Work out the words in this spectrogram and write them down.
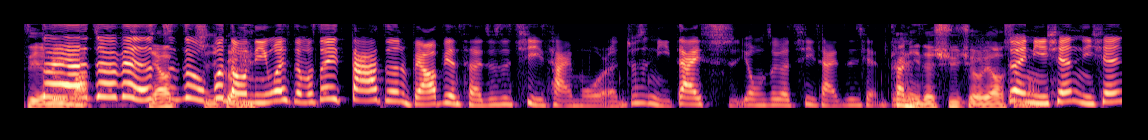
对啊，就会变成就是我不懂你为什么，所以大家真的不要变成就是器材魔人，就是你在使用这个器材之前，看你的需求要对你先你先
